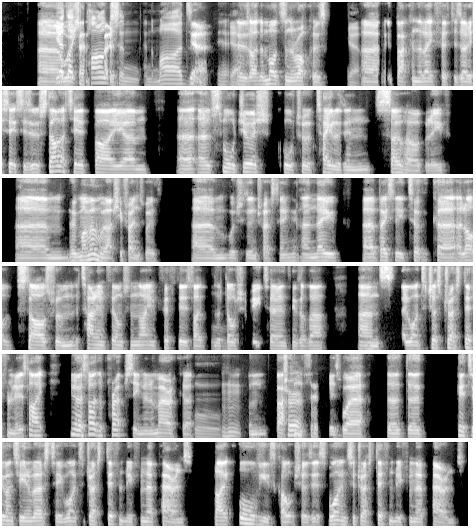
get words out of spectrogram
Uh, you had like the punks and, and the mods. Yeah. and, Yeah. It was like the mods and the rockers. yeah. uh, back in the late 50s, early 60s. It was started by um, a, a small Jewish quarter of tailors in Soho, I believe, um, who my mum were actually friends with, um, which was interesting. And they uh, basically took uh, a lot of styles from Italian films from the 1950s, like the Dolce Vita and things like that. And they wanted to just dress differently. It's like, you know, it's like the prep scene in America Mm. um, back Sure. in the 50s, where the, the kids who went to university wanted to dress differently from their parents. Like all youth cultures, it's wanting to dress differently from their parents,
